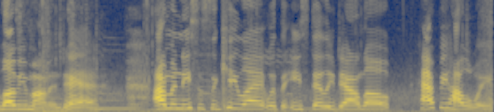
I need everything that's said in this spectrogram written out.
Love you, Mom and Dad. I'm Anisa Sakile with the East Daily Download. Happy Halloween.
